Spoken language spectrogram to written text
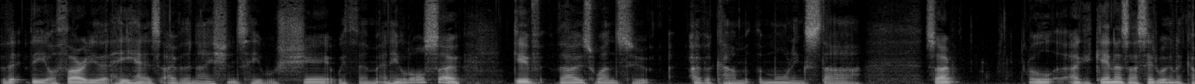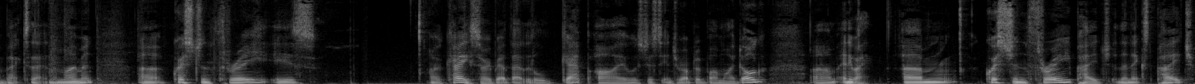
the, the authority that he has over the nations, he will share with them, and he will also give those ones who overcome the morning star. So, well, again, as I said, we're going to come back to that in a moment. Uh, question three is okay, sorry about that little gap. I was just interrupted by my dog. Um, anyway, um, question three, page the next page.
